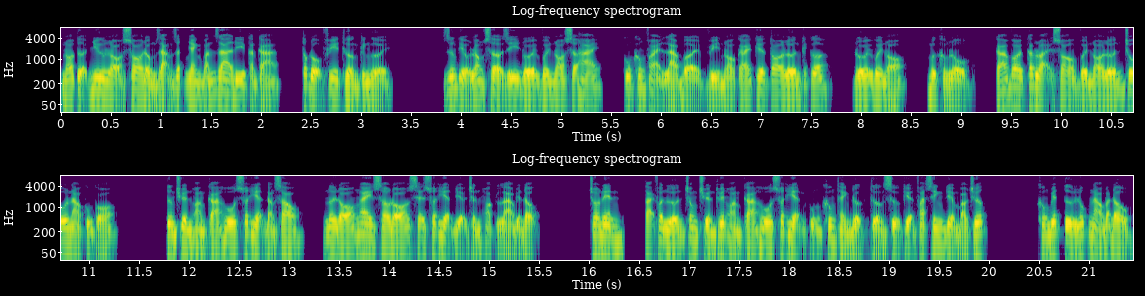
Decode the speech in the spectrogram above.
nó tựa như lò so đồng dạng rất nhanh bắn ra đi cắn cá, tốc độ phi thường kinh người. Dương tiểu long sở di đối với nó sợ hãi, cũng không phải là bởi vì nó cái kia to lớn kích cỡ, đối với nó, mực khổng lồ, cá voi các loại so với nó lớn chỗ nào cũng có. Tương truyền hoàng cá hố xuất hiện đằng sau, nơi đó ngay sau đó sẽ xuất hiện địa chấn hoặc là biển động cho nên, tại phần lớn trong truyền thuyết hoàng cá hố xuất hiện cũng không thành được tưởng sự kiện phát sinh điểm báo trước. Không biết từ lúc nào bắt đầu,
